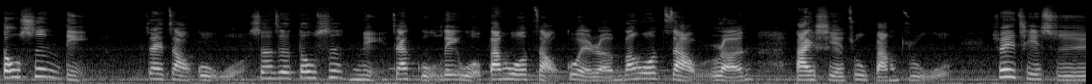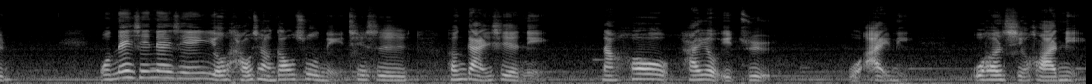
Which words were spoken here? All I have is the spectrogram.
都是你在照顾我，甚至都是你在鼓励我，帮我找贵人，帮我找人来协助帮助我。所以其实我内心内心有好想告诉你，其实很感谢你。然后还有一句，我爱你，我很喜欢你，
